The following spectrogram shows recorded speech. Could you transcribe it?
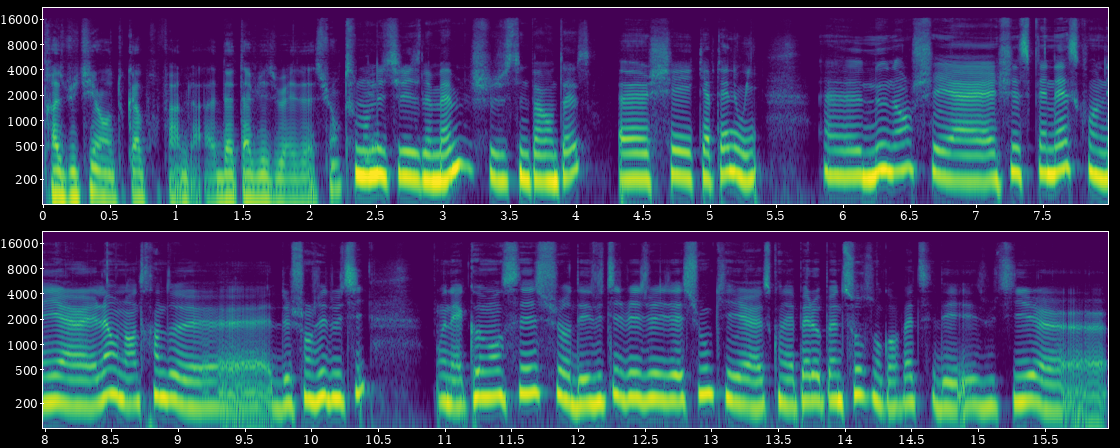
très utile en tout cas pour faire de la data visualisation. Tout le monde utilise le même? Je fais juste une parenthèse. chez Captain, oui. nous, non. Chez, chez Spendesk, on est, là, on est en train de, de changer d'outil. On a commencé sur des outils de visualisation qui est euh, ce qu'on appelle open source. Donc en fait, c'est des outils euh,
